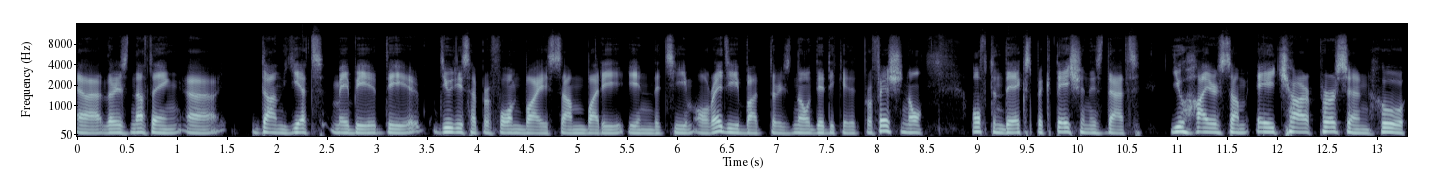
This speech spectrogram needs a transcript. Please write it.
uh, there is nothing uh, done yet. Maybe the duties are performed by somebody in the team already, but there is no dedicated professional. Often the expectation is that you hire some HR person who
